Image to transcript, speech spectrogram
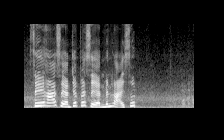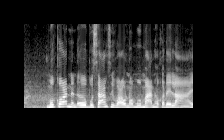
4 5แสน7 8แปดแสนเป็นหลายสุดมือก่อนนั่นเออบุสร้างสิเว้าเนาะมือหมานเขาก็ได้หลาย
